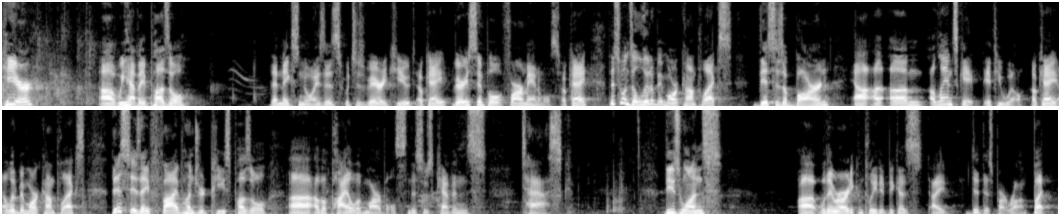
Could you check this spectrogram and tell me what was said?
here uh, we have a puzzle that makes noises, which is very cute. Okay, very simple farm animals. Okay, this one's a little bit more complex. This is a barn, uh, a, um, a, landscape, if you will. Okay, a little bit more complex. This is a 500 piece puzzle uh, of a pile of marbles. This was Kevin's task. These ones, uh, well, they were already completed because I did this part wrong, but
